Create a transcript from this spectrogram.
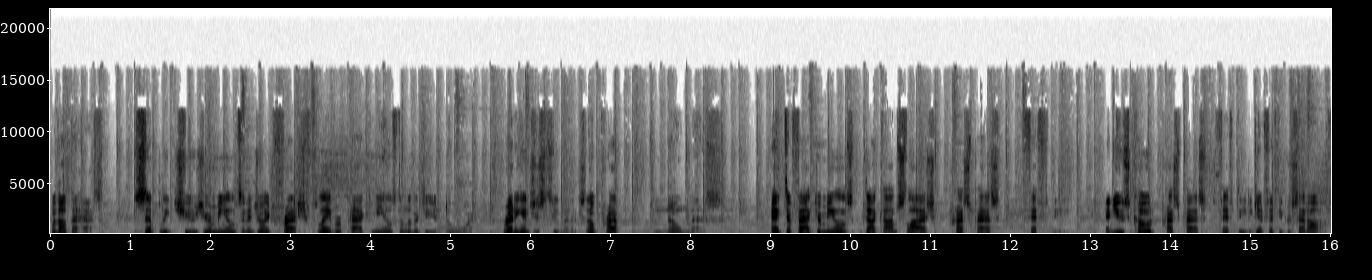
without the hassle. Simply choose your meals and enjoy fresh, flavor packed meals delivered to your door. Ready in just two minutes. No prep, no mess. Head to factormeals.com slash presspass50 and use code presspass50 to get 50% off.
